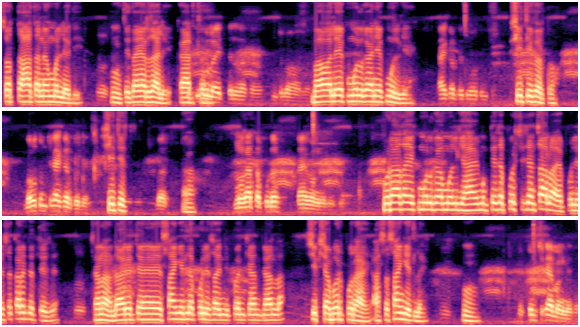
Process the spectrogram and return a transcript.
स्वतः हाताने म्हणले ते. ते तयार झाले. काय किती अडचण मुलं नाही. आहेत त्यांना काय? तुमच्या भावाला? भावाला एक मुलगा आणि एक मुलगी आहे. काय करतो भाऊ तुमचे? शेती करतो. भाऊ तुमचे काय करतो ते? शेतीत मग आता पुढं काय तुमची? पुढं आता एक मुलगा मुलगी आहे. मग त्याचं प्रोसिजन चालू आहे. पोलीस करतात त्याचे. त्यांना डायरेक्ट त्याने सांगितलं पोलिसांनी पण त्यां- त्यांना शिक्षा भरपूर आहे. असं सांगितलंय. तुमची काय मागणी आहे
